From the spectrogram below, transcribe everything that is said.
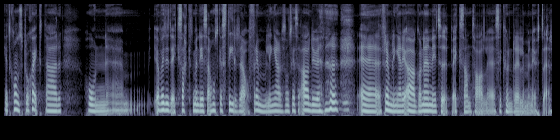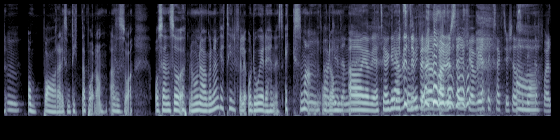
ett konstprojekt där hon eh, jag vet inte exakt men det är så här, hon ska stirra främlingar som ska säga, ah, du vet, eh, främlingar i ögonen i typ x antal eh, sekunder eller minuter. Mm. Och bara liksom titta på dem. Alltså så. Och sen så öppnar hon ögonen vid ett tillfälle och då är det hennes exman. Mm, och de, gud, den ja, jag vet, jag grät Jag blir så typ mycket. berörd bara du säger för jag vet exakt hur det känns Ja. att titta på den.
